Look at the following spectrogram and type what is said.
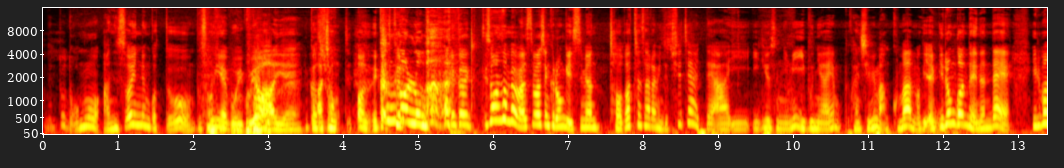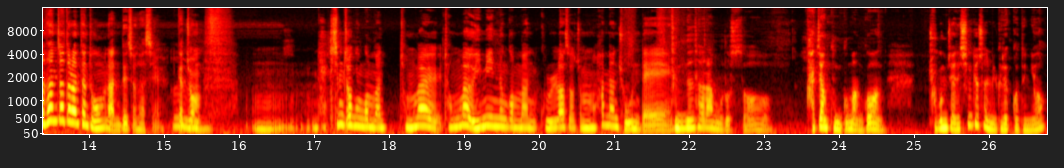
근데 또 너무 안 써 있는 것도 무성의해 보이고요. 아, 예. 그러니까 아, 정, 정, 어, 그러니까 큰 그, 걸로만. 그러니까 서원 선배 말씀하신 그런 게 있으면 저 같은 사람이 이제 취재할 때 아 이 이 교수님이 이 분야에 관심이 많구만 막 이런 건 되는데 일반 환자들한테는 도움은 안 되죠 사실. 그러니까 좀 음, 핵심적인 것만 정말 정말 의미 있는 것만 골라서 좀 하면 좋은데 듣는 사람으로서 가장 궁금한 건 조금 전에 신 교수님이 그랬거든요.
